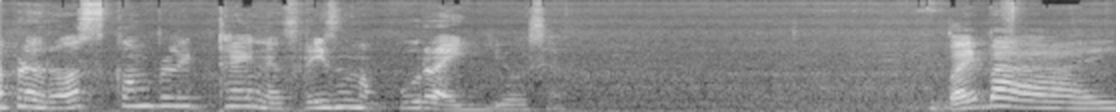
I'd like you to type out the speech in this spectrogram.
આપણો રસ કમ્પ્લીટ થઈને ફ્રીજમાં પૂરાઈ ગયો છે. બાય બાય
